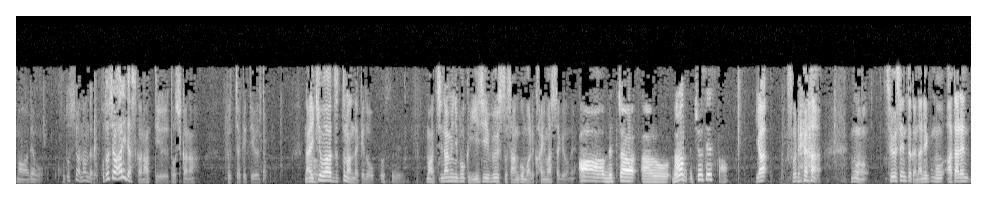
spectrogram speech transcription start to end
まあでも、今年はなんだろう、今年はアリダスかなっていう年かな。ぶっちゃけて言うと。ナイキはずっとなんだけど、そうっすね。まあちなみに僕、イージーブースト350買いましたけどね。あー、めっちゃ、あの、なら、抽選っすか？いや、それは、もう、抽選とか何も当たれん、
